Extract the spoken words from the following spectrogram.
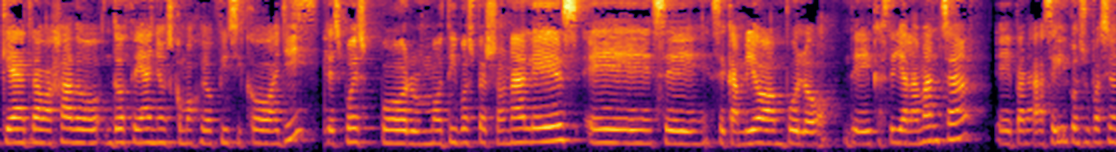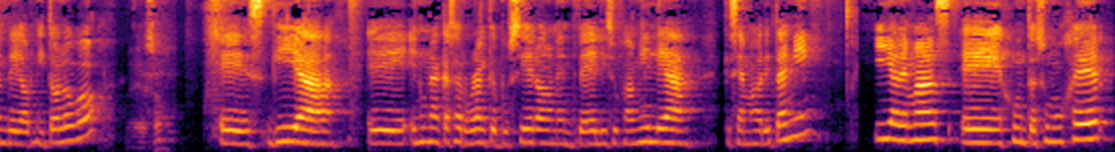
que ha trabajado 12 años como geofísico allí. Después, por motivos personales, eh, se, cambió a un pueblo de Castilla-La Mancha eh, para seguir con su pasión de ornitólogo. Es guía eh, en una casa rural que pusieron entre él y su familia, que se llama Bretani. Y además, junto a su mujer,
